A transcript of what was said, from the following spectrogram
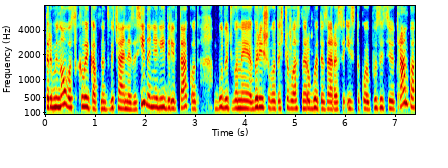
терміново скликав надзвичайне засідання лідерів. Так, от будуть вони вирішувати, що власне робити зараз із такою позицією Трампа.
